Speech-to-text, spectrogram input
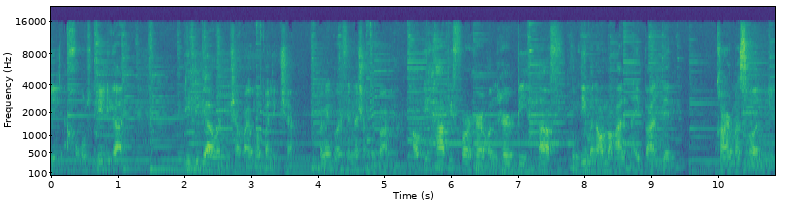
lili ako liliga liligawan ko siya para mabalik siya. Pag may boyfriend na siyang iba, I'll be happy for her on her behalf. Kung di man ako makalat na iba, then karma's on me.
